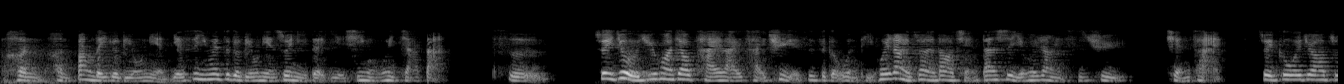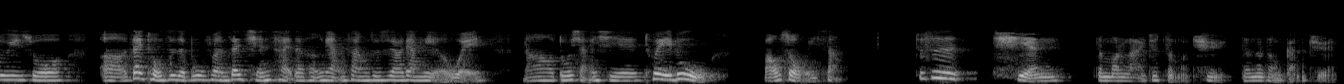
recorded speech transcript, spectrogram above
很很棒的一个流年，也是因为这个流年，所以你的野心会加大。是，所以就有一句话叫“财来财去”，也是这个问题，会让你赚得到钱，但是也会让你失去钱财。所以各位就要注意说，呃，在投资的部分，在钱财的衡量上，就是要量力而为，然后多想一些退路，保守为上。就是钱怎么来就怎么去的那种感觉。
